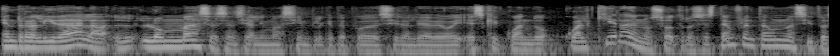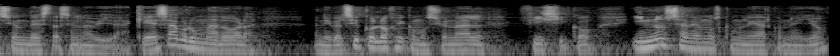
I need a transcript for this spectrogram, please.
En realidad, lo más esencial y más simple que te puedo decir el día de hoy es que cuando cualquiera de nosotros está enfrentando una situación de estas en la vida, que es abrumadora, a nivel psicológico, emocional, físico, y no sabemos cómo lidiar con ello,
